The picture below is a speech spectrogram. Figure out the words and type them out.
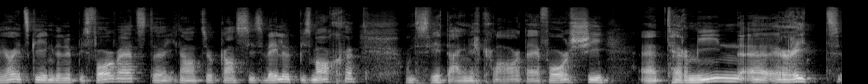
ja, jetzt ging dann etwas vorwärts, der Ignazio Cassis will etwas machen und es wird eigentlich klar, der Forschi äh, Terminritt, äh,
